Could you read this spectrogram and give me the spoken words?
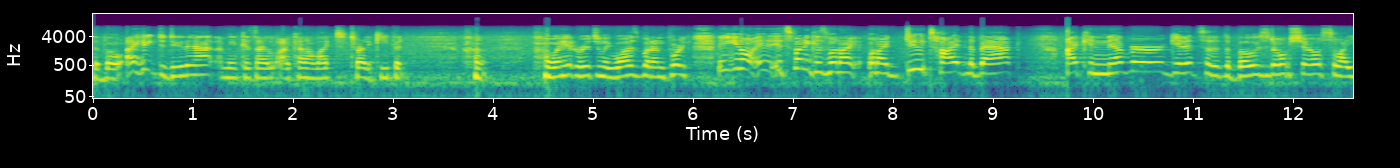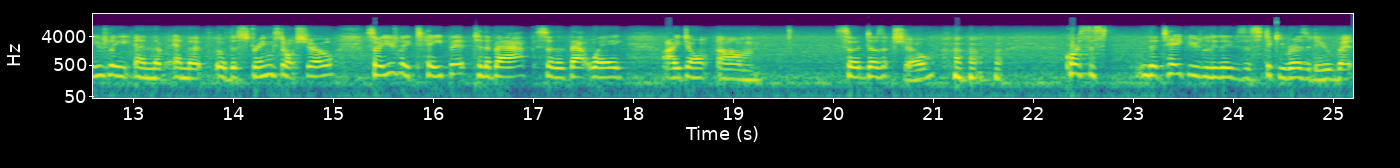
the bow. I hate to do that. I mean, because I I kind of like to try to keep it. the way it originally was, but unfortunately, you know, it, it's funny because when I when I do tie it in the back, I can never get it so that the bows don't show. So I usually and the and the the strings don't show. So I usually tape it to the back so that that way I don't um, so it doesn't show. of course, the the tape usually leaves a sticky residue, but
